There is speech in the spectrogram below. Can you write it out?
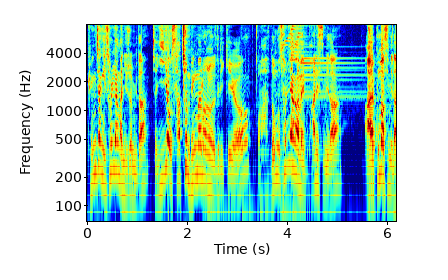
굉장히 선량한 유저입니다. 자 2억 4천백만원을 드릴게요. 와 너무 선량함에 반했습니다 아 고맙습니다.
